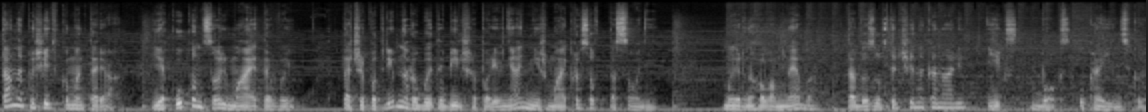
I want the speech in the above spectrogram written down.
та напишіть в коментарях, яку консоль маєте ви, та чи потрібно робити більше порівнянь між Microsoft та Sony. Мирного вам неба та до зустрічі на каналі Xbox українською.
